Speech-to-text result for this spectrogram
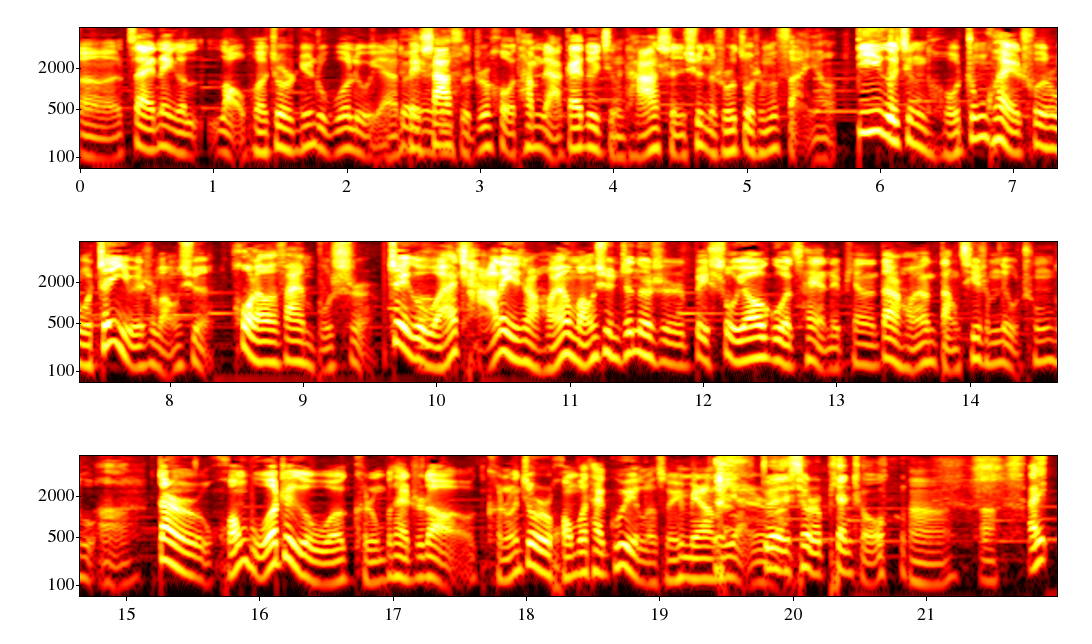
呃，在那个老婆就是女主播柳岩被杀死之后，他们俩该对警察审讯的时候做什么反应？第一个镜头中快一出的时候，我真以为是王迅，后来我发现不是。这个我还查了一下，好像王迅真的是被受邀过参演这片子，但是好像档期什么的有冲突。啊，但是黄渤这个我可能不太知道，可能就是黄渤太贵了，所以没让他演，是吧？对，，就是片酬。啊啊！哎，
